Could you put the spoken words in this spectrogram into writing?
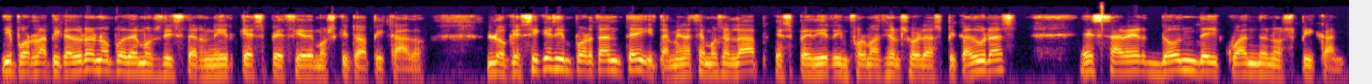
y por la picadura no podemos discernir qué especie de mosquito ha picado. Lo que sí que es importante, y también hacemos en la app, es pedir información sobre las picaduras, es saber dónde y cuándo nos pican.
